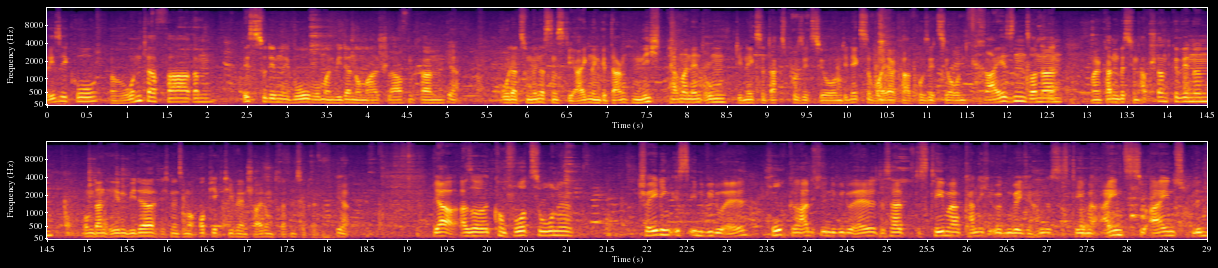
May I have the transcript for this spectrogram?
Risiko runterfahren bis zu dem Niveau, wo man wieder normal schlafen kann. Ja. Oder zumindest die eigenen Gedanken nicht permanent um die nächste DAX-Position, die nächste Wirecard-Position kreisen, sondern man kann ein bisschen Abstand gewinnen, um dann eben wieder, ich nenne es immer, objektive Entscheidungen treffen zu können. Ja. Ja, also Komfortzone. Trading ist individuell, hochgradig individuell. Deshalb das Thema, kann ich irgendwelche Handelssysteme eins zu eins blind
